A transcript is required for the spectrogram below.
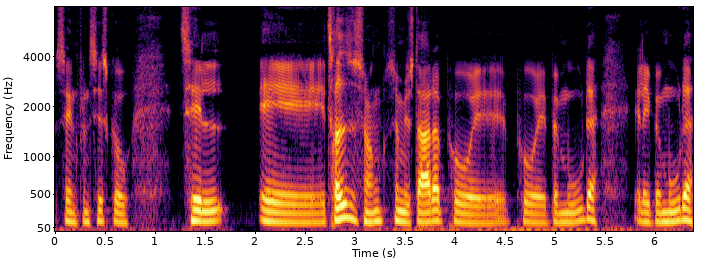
San Francisco til øh, tredje sæson, som jo starter på, øh, på øh, Bermuda, eller i Bermuda.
